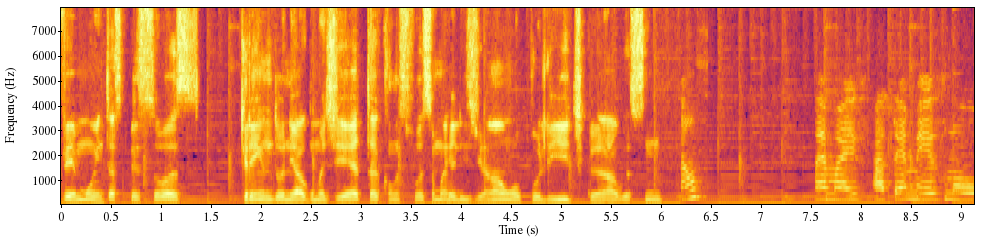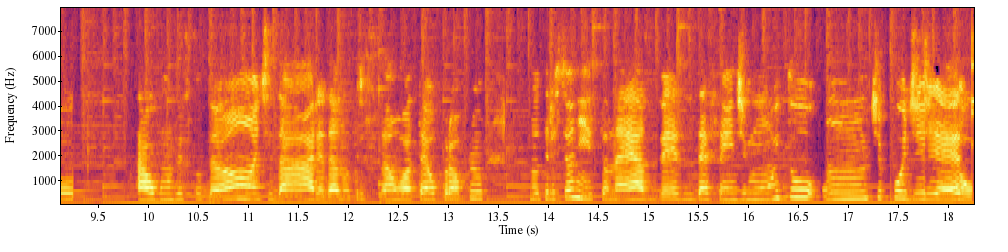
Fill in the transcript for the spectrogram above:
vê muitas pessoas crendo em alguma dieta como se fosse uma religião ou política, algo assim? Não, né, mas até mesmo alguns estudantes da área da nutrição ou até o próprio nutricionista, né? Às vezes defende muito um tipo de dieta ou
